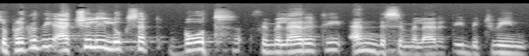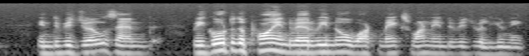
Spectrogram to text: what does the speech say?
So Prakriti actually looks at both similarity and dissimilarity between individuals and we go to the point where we know what makes one individual unique.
